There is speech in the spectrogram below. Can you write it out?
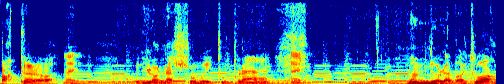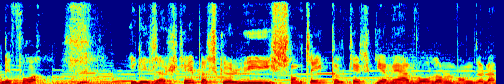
par cœur. Ouais. Il en a sauvé tout plein. hein. Ouais. Même de l'abattoir, des fois. Il les achetait parce que lui, il sentait quand est-ce qu'il y avait un veau dans le ventre de la,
